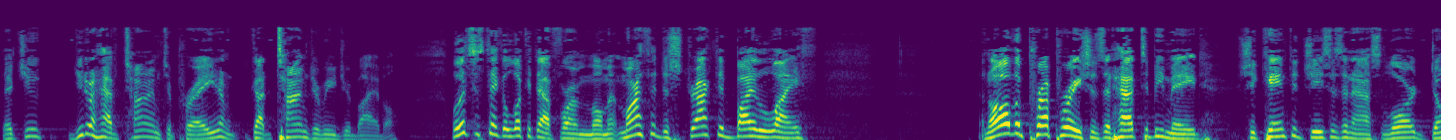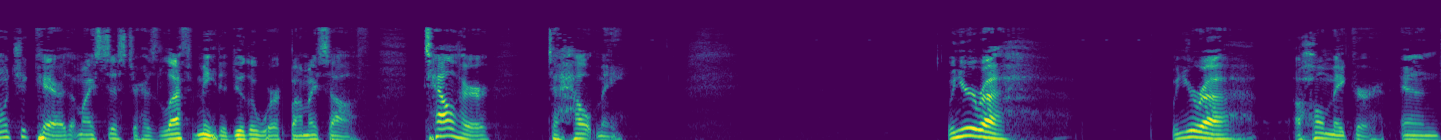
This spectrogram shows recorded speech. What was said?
that you, you don't have time to pray. You don't got time to read your Bible. Well, let's just take a look at that for a moment. Martha distracted by life and all the preparations that had to be made she came to Jesus and asked, Lord, don't you care that my sister has left me to do the work by myself? Tell her to help me. When you're a, when you're a, a homemaker and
